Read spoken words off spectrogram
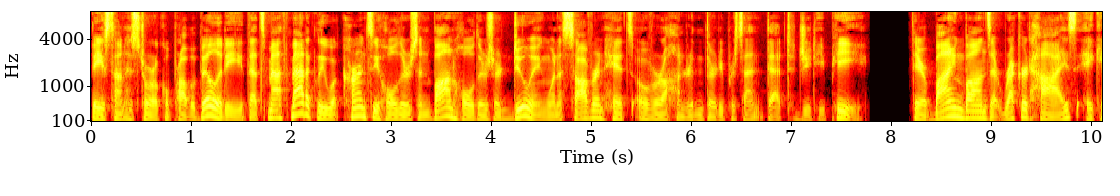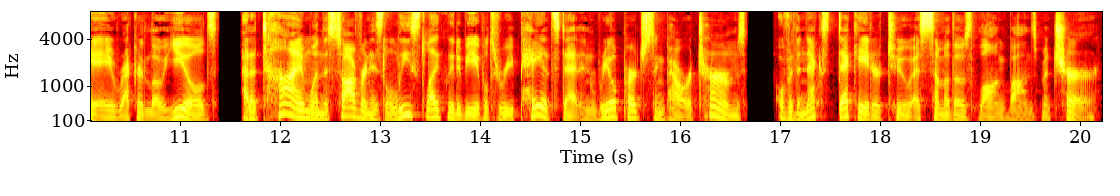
Based on historical probability, that's mathematically what currency holders and bond holders are doing when a sovereign hits over 130% debt to GDP. They are buying bonds at record highs, aka record low yields, at a time when the sovereign is least likely to be able to repay its debt in real purchasing power terms over the next decade or two as some of those long bonds mature.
